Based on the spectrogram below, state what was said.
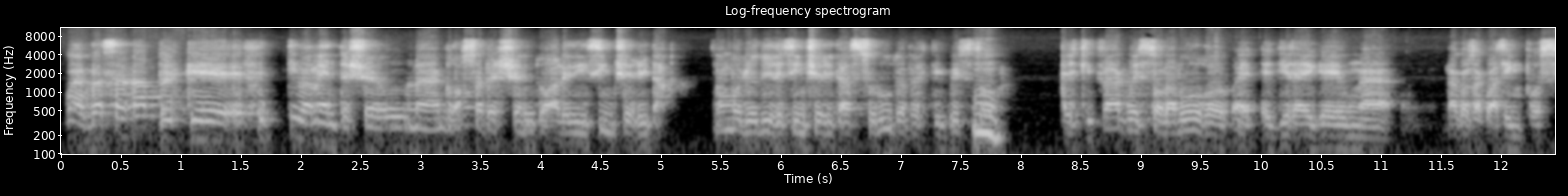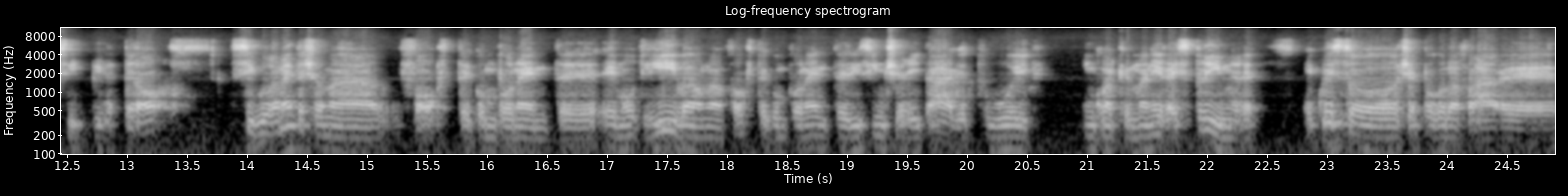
Guarda, sarà perché effettivamente c'è una grossa percentuale di sincerità. Non voglio dire sincerità assoluta perché questo, Mm. per chi fa questo lavoro è, è direi che è una, una cosa quasi impossibile, però sicuramente c'è una forte componente emotiva, una forte componente di sincerità che tu vuoi in qualche maniera esprimere e questo c'è poco da fare,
